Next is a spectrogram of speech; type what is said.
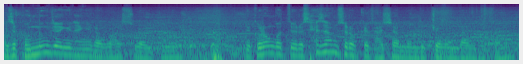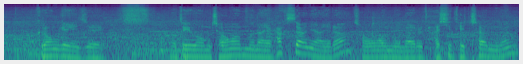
아주 본능적인 행위라고 할 수가 있고요. 그런 것들을 새삼스럽게 다시 한번 느껴본다고 그럴까요? 그런 게 이제 어떻게 보면 정원 문화의 확산이 아니라 정원 문화를 다시 되찾는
